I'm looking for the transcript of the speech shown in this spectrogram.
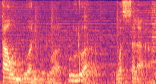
tahun 2022. Wassalam.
